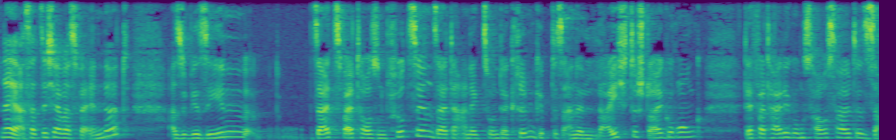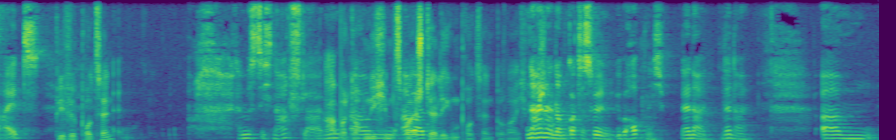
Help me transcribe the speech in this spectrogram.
Naja, es hat sich ja was verändert. Also wir sehen, seit 2014, seit der Annexion der Krim, gibt es eine leichte Steigerung der Verteidigungshaushalte seit. Wie viel Prozent? Da müsste ich nachschlagen. Aber doch nicht im ähm, zweistelligen aber, Prozentbereich. Nein, nein, um Gottes Willen, überhaupt nicht. Nein, nein, nein, nein. Ähm,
